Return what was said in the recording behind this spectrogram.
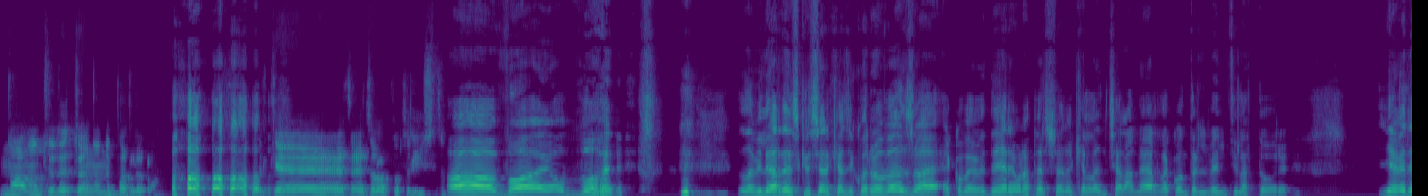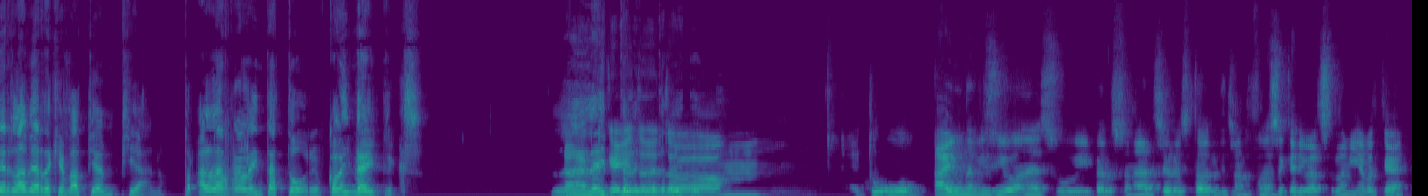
No, non ti ho detto e non ne parlerò. perché è troppo triste. Oh boy, oh boy. La migliore descrizione che ha di quel romanzo è, è, come vedere una persona che lancia la merda contro il ventilatore. E vedere la merda che va pian piano. Al rallentatore, come in Matrix. Lento, perché io ti ho detto... Um, tu hai una visione sui personaggi e le storie di Jonathan Francis che è diversa dalla mia perché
